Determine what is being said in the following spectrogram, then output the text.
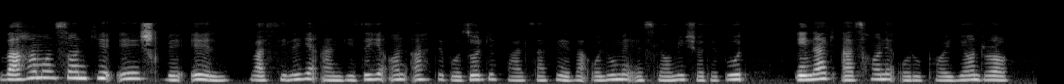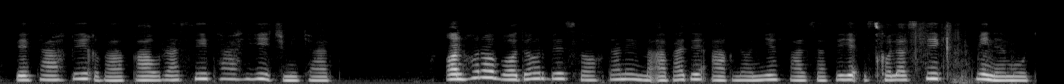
و همانسان که عشق به علم وسیله انگیزه آن عهد بزرگ فلسفه و علوم اسلامی شده بود اینک از خان اروپاییان را به تحقیق و قورسی تهییج می کرد آنها را وادار به ساختن معبد اقلانی فلسفه اسکولاستیک می نمود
